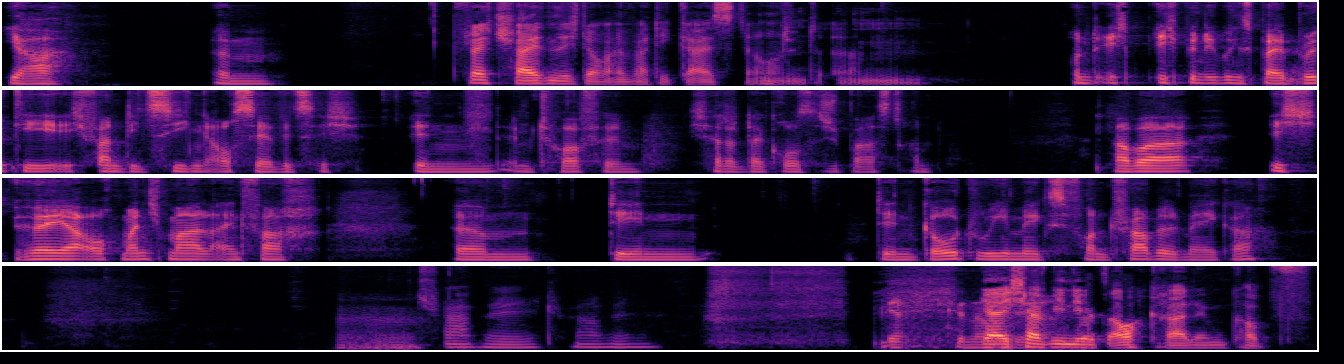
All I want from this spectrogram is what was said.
Ja, ähm, Vielleicht scheiden sich doch einfach die Geister Gut. und ähm, und ich, ich bin übrigens bei Bricky. Ich fand die Ziegen auch sehr witzig in, im Torfilm. Ich hatte da großen Spaß dran. Aber ich höre ja auch manchmal einfach ähm, den, den Goat-Remix von Troublemaker. Äh, Trouble, Trouble. ja, genau. ja, ich der- habe ihn jetzt auch gerade im Kopf,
